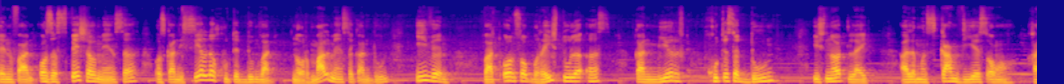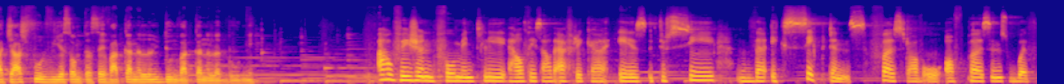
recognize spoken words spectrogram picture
En van ons special mense ons kan dieselfde goede doen wat normaal mense kan doen. Even wat ons op reisstoele is kan meer goede se doen. Is not like hulle moet skam wees om wees om te sê wat kan hulle doen, wat kan hulle doen. Our vision for mentally healthy South Africa is to see the acceptance, first of all, of persons with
